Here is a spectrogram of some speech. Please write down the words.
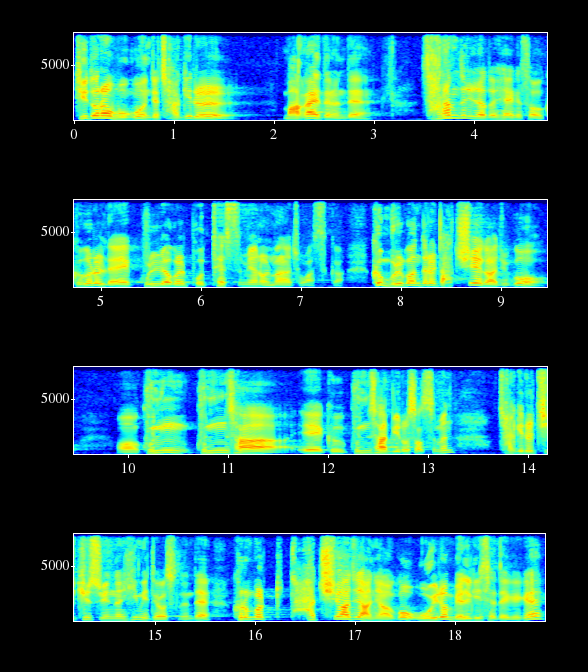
뒤돌아보고 이제 자기를 막아야 되는데 사람들이라도 해서 그거를 내 군력을 보탰으면 얼마나 좋았을까. 그 물건들을 다 취해 가지고 어, 군 군사의 그 군사비로 썼으면 자기를 지킬 수 있는 힘이 되었을 텐데 그런 걸 다 취하지 아니하고 오히려 멜기세덱에게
